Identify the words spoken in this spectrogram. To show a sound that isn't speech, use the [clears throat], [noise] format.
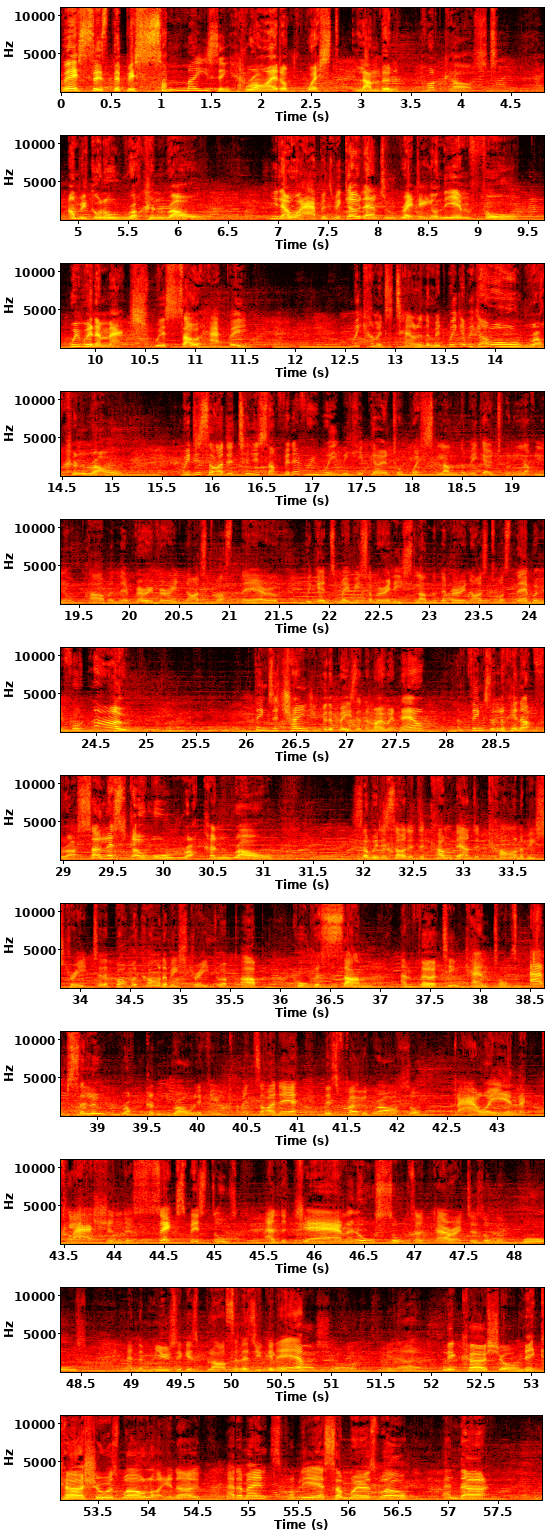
This is the bis- amazing Pride of West London podcast. And we've gone all rock and roll. You know what happens? We go down to Reading on the M4. We win a match. We're so happy. We come into town in the midweek and we go all rock and roll. We decided, tell you something, every week we keep going to West London. We go to a lovely little pub and they're very, very nice to us there. We go to maybe somewhere in East London, they're very nice to us there. But we thought, no, things are changing for the bees at the moment now, and things are looking up for us. So let's go all rock and roll. So we decided to come down to Carnaby Street, to the bottom of Carnaby Street, to a pub called The Sun and 13 Cantons. Absolute rock and roll. If you come inside here, there's photographs of Bowie and the Clash and the Sex Pistols and the Jam and all sorts of characters on the walls. And the music is blasted as you can hear. You know, Nik Kershaw. Nik Kershaw as well, like you know. Adam Ant's probably here somewhere as well. And uh,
